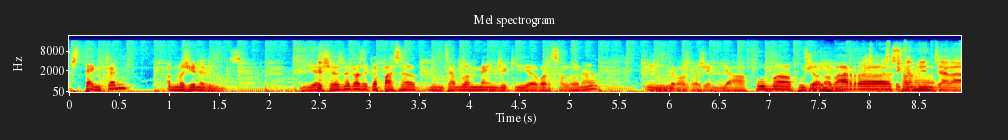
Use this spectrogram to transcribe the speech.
es tanquen amb la gent a dins. I això és una cosa que passa, em sembla, menys aquí a Barcelona, i llavors la gent ja fuma, puja Sí. a la barra, Es pica menys a la,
